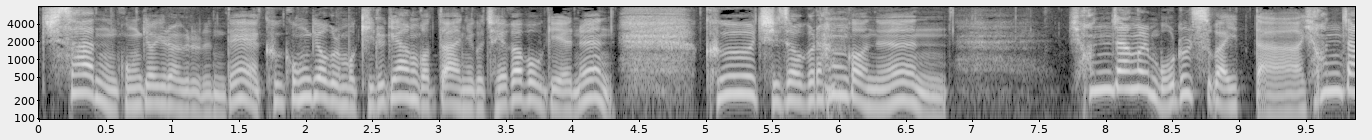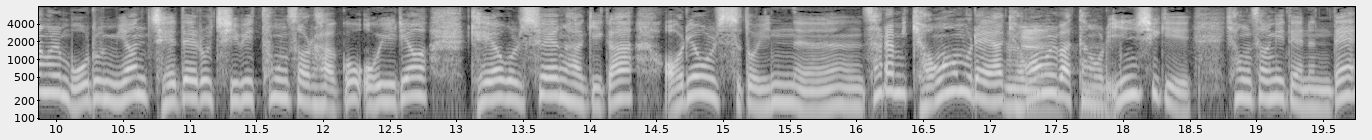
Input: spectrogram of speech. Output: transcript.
치사한 공격이라 그러는데 그 공격을 뭐 길게 한 것도 아니고 제가 보기에는 그 지적을 한 거는 현장을 모를 수가 있다. 현장을 모르면 제대로 지휘 통솔하고 오히려 개혁을 수행하기가 어려울 수도 있는 사람이 경험을 해야 경험을 네. 바탕으로 네. 인식이 형성이 되는데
